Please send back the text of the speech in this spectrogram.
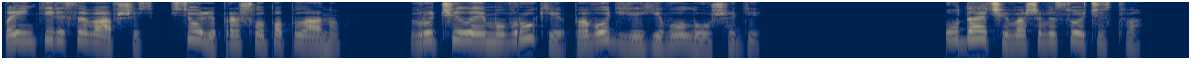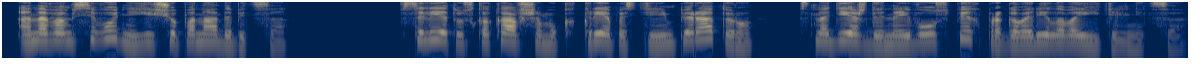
поинтересовавшись, все ли прошло по плану, вручила ему в руки поводья его лошади. «Удачи, ваше высочество! Она вам сегодня еще понадобится!» Вслед ускакавшему к крепости императору с надеждой на его успех проговорила воительница.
